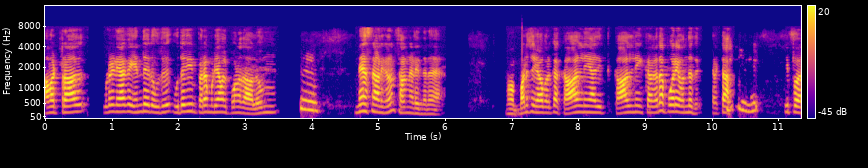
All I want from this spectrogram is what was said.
அவற்றால் உடனடியாக எந்த உதவியும் பெற முடியாமல் போனதாலும் நேச நாடுகளும் சரணடைந்தன. படிச்ச ஞாபகம் இருக்கா? காலனி ஆதி காலனிக்காக தான் போரே வந்தது கரெக்டா இப்ப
